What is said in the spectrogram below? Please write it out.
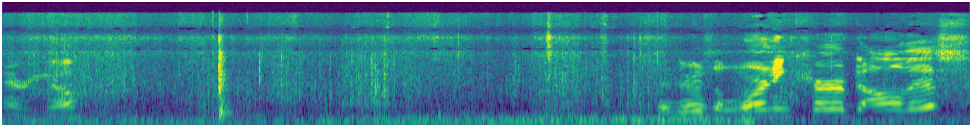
There go. So there's a learning curve to all this.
